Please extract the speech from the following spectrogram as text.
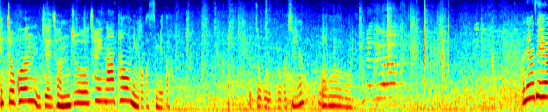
이쪽은 이제 전주 차이나타운인 것 같습니다. 이쪽으로 들어가시면 어, 안녕하세요.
